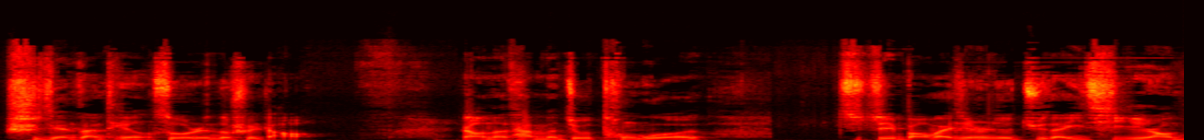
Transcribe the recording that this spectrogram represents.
时间暂停，所有人都睡着，然后呢，他们就通过这帮外星人就聚在一起，然后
